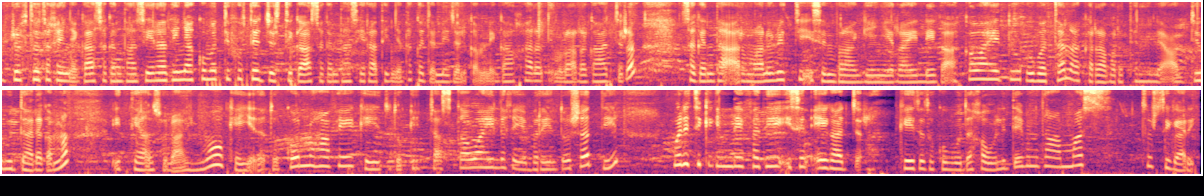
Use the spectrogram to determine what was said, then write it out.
Hordoftoota keenya gaa sagantaa seeraa teenya akkuma fuftee jirti gaa sagantaa seeraa teenya takka jennee jalqabne gaa hara xumuraarra gahaa jira sagantaa armaan olitti isin biraan geenye irraa illee gaa akka waa hedduu hubattan akka irraa baratan illee abdii guddaadha qabna itti aansuudhaan immoo keeyyata tokkoon nu hafee keeyyata tokkichaas gaa waa hillee keeyya bareentoo shaddiin walitti qindeeffatee isin eegaa jira keeyyata tokko booda kan walitti deebinu ta'a ammas tursi gaarii.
